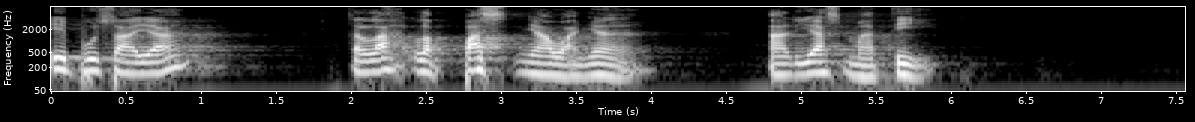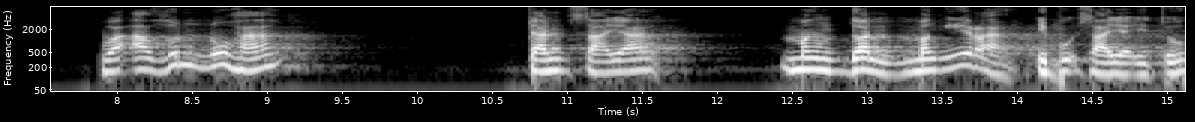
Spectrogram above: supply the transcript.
ibu saya telah lepas nyawanya alias mati. Wa azunnuha dan saya mengdon mengira ibu saya itu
